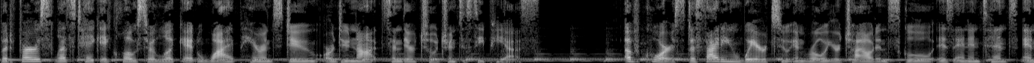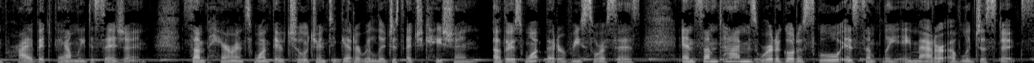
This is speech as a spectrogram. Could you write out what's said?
but first, let's take a closer look at why parents do or do not send their children to CPS. Of course, deciding where to enroll your child in school is an intense and private family decision. Some parents want their children to get a religious education, others want better resources, and sometimes where to go to school is simply a matter of logistics.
